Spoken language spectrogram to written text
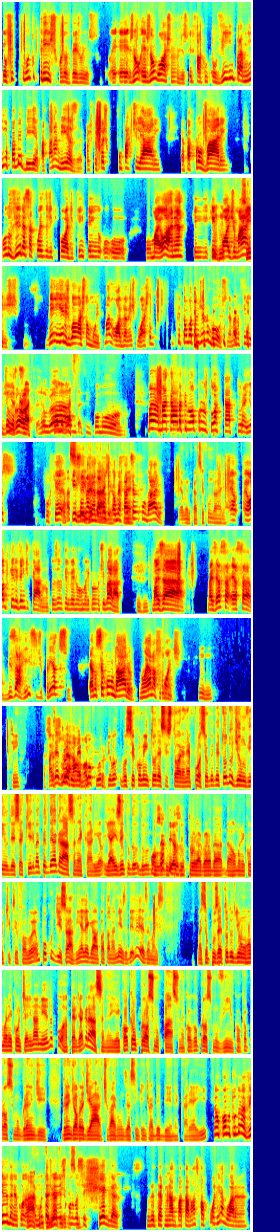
eu fico muito triste quando eu vejo isso. Eles não, eles não gostam disso. Ele fala, o vinho para mim é para beber, é para estar tá na mesa, é para as pessoas compartilharem, é para provarem. Quando vira essa coisa de que, pô, de quem tem o, o, o maior, né? Quem, quem uhum, pode mais, sim. nem eles gostam muito. Mas, obviamente, gostam porque estão botando dinheiro no bolso, né? Mas no fim do dia. não assim, gosta, não gosta. Como, assim, como... Mas, mas, acaba que não é o produtor que captura isso. Porque, ah, porque sim, isso aí, na é verdade, verdade, é o mercado é. secundário. É o mercado secundário. É, é, óbvio que ele vende caro, não estou dizendo que ele vende no Romani Conti barato. Uhum. Mas, a, mas essa, essa bizarrice de preço é no secundário, não é na fonte. Uhum. Sim. Mas é, é surreal, doido, né? Uma loucura. Porque você comentou dessa história, né? Pô, se eu beber todo dia um vinho desse aqui, ele vai perder a graça, né, cara? E, e a exemplo do, do, do, do produtor agora da, da Romane Conti que você falou é um pouco disso. Ah, vinho é legal, é pra estar tá na mesa? Beleza, mas, mas se eu puser todo dia um Romane Conti ali na mesa, porra, perde a graça, né? E aí qual que é o próximo passo, né? Qual que é o próximo vinho? Qual que é o próximo grande, grande obra de arte, vai, vamos dizer assim, que a gente vai beber, né, cara? E aí... Não, como tudo na vida, né? Ah, Muitas vezes, vida, quando sim. você chega num determinado patamar, você fala, porra, e agora, né?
